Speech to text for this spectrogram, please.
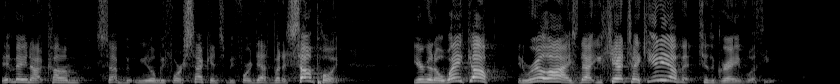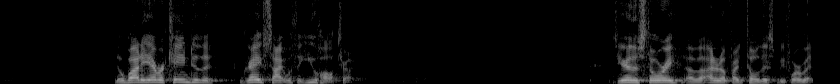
It may not come, you know, before seconds before death, but at some point, you're going to wake up and realize that you can't take any of it to the grave with you. Nobody ever came to the gravesite with a U-Haul truck. Do you hear the story of, I don't know if I've told this before, but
